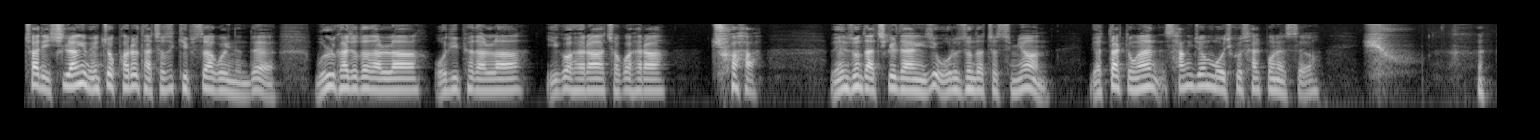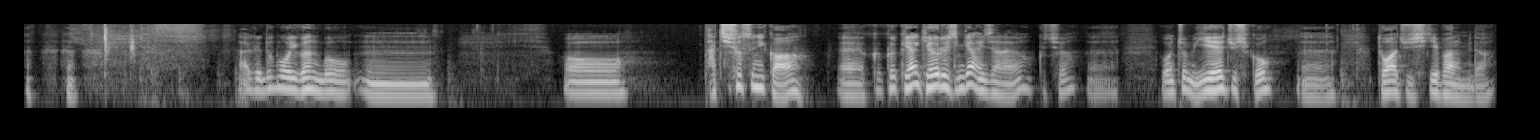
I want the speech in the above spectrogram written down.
차디 신랑이 왼쪽 팔을 다쳐서 깁스하고 있는데 물 가져다 달라 옷 입혀달라 이거 해라 저거 해라 촤 왼손 다치길 다행이지 오른손 다쳤으면 몇 달 동안 상점 모시고 살 뻔했어요. 휴. 아 그래도 뭐 이건 뭐 음. 어 다치셨으니까 예, 그, 그 그냥 게으르신 게 아니잖아요. 그렇죠? 예, 이건 좀 이해해 주시고 예, 도와주시기 바랍니다.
